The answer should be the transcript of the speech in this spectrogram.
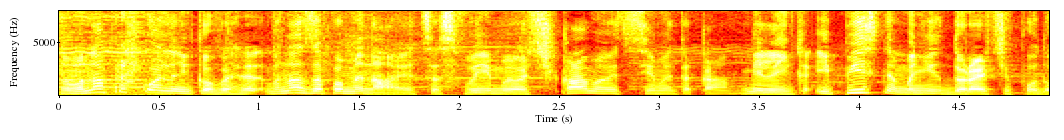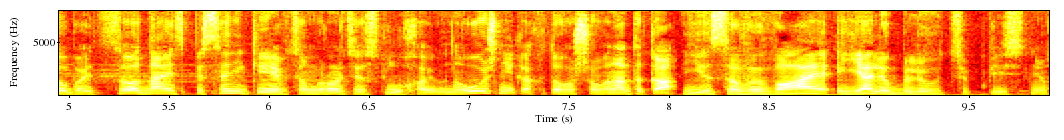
Ну, вона прикольненько виглядає, вона запам'ятається своїми очками, оціми така міленька. І пісня мені, до речі, подобається. Це одна із пісень, які я в цьому році слухаю в наушниках, тому що вона така її завиває, і я люблю цю пісню.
